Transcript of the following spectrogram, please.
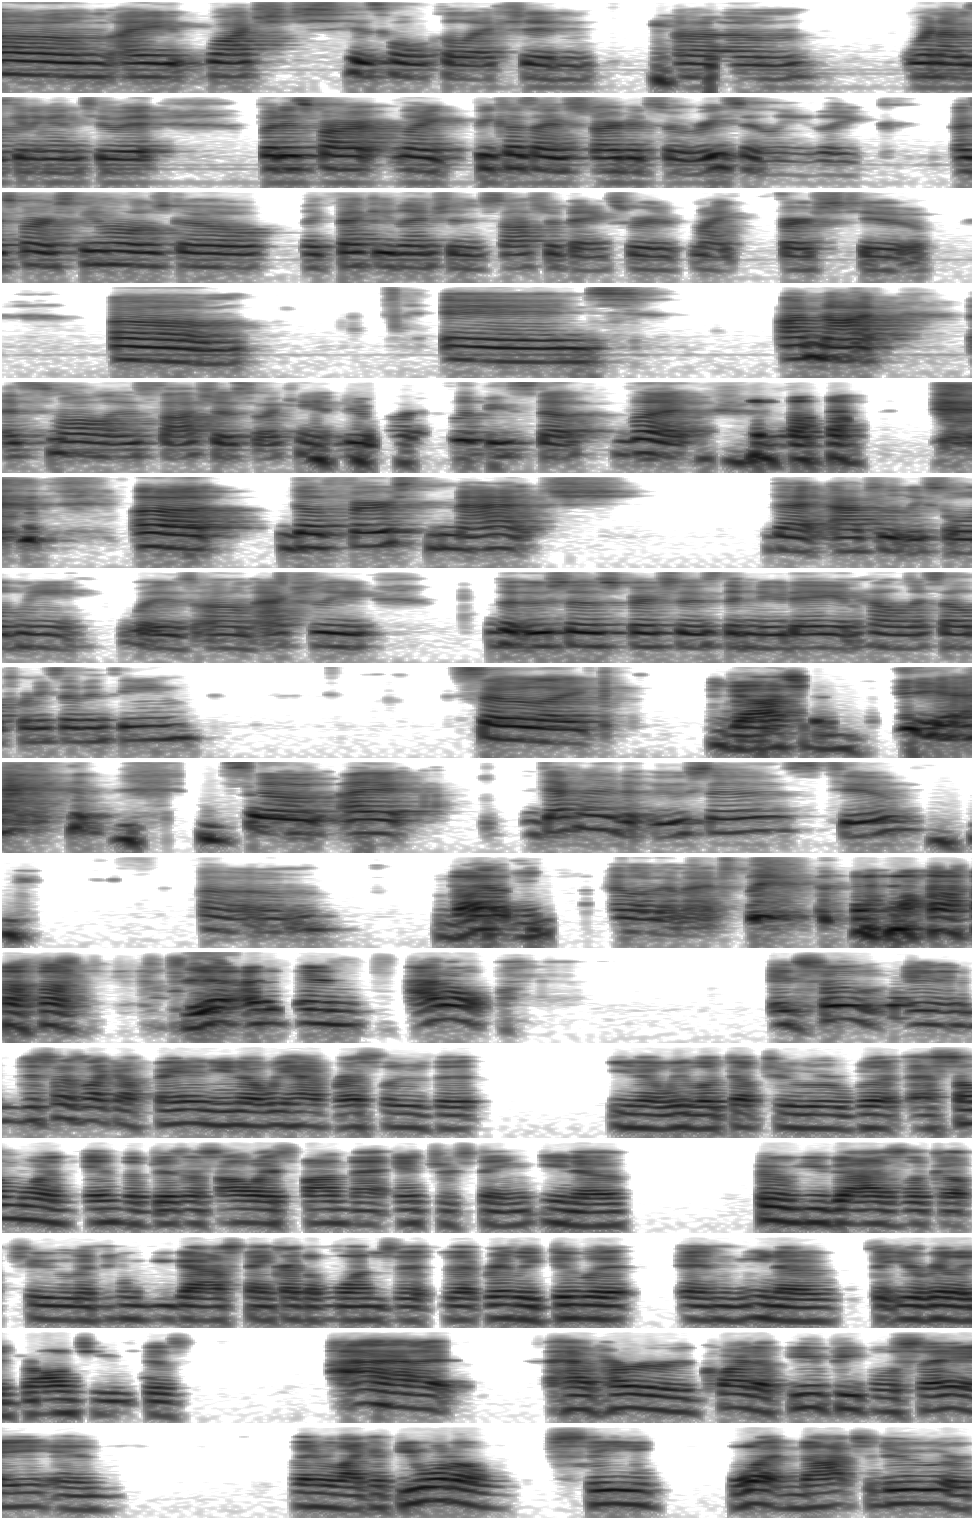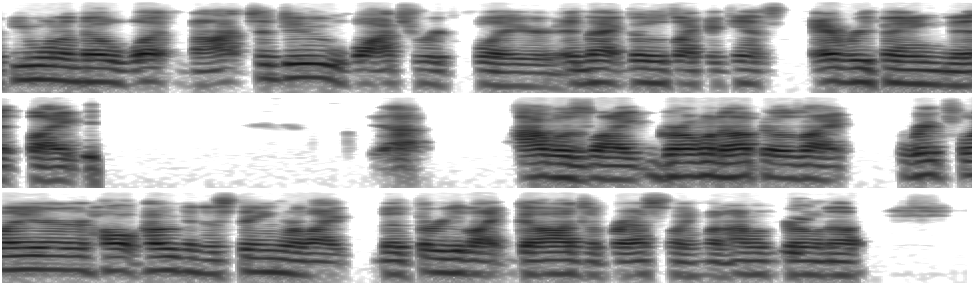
um, I watched his whole collection um, when I was getting into it. But as far like because I started so recently, like as far as females go, like Becky Lynch and Sasha Banks were my first two. Um, and I'm not as small as Sasha, so I can't do all that flippy stuff. But uh, the first match that absolutely sold me was um, actually the Usos versus the New Day in Hell in a Cell 2017. So like, Gotcha. yeah. so I definitely the Usos too. Um, That I love that match. yeah, and, and I don't. It's so, and just as like a fan, you know, we have wrestlers that, you know, we looked up to, or but as someone in the business, I always find that interesting. You know, who you guys look up to and who you guys think are the ones that that really do it, and you know that you're really drawn to. Because I have heard quite a few people say, and they were like, if you want to see what not to do, or if you want to know what not to do, watch Ric Flair, and that goes like against everything that like I, I was like growing up. It was like Ric Flair, Hulk Hogan, and Sting were like the three like gods of wrestling when I was growing up,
